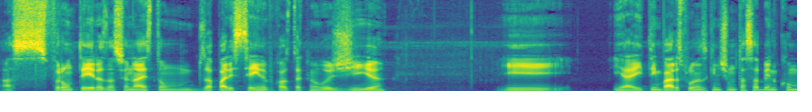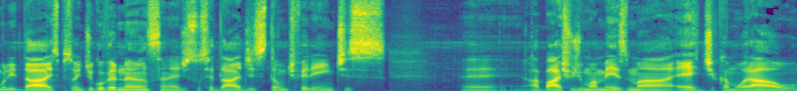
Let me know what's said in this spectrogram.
as fronteiras nacionais estão desaparecendo por causa da tecnologia. E, e aí tem vários problemas que a gente não está sabendo como lidar, especialmente de governança, né, de sociedades tão diferentes, é, abaixo de uma mesma ética moral,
